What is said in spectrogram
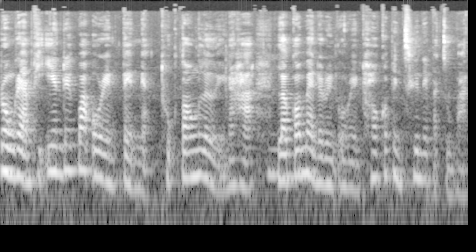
โรงแรมที่เอี้ยนเรียกว่า Oriental เนี่ยถูกต้องเลยนะคะ แล้วก็ Mandarin Oriental ก็เป็นชื่อในปัจจุบัน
